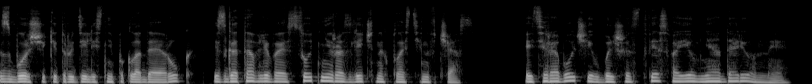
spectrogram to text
Сборщики трудились, не покладая рук, изготавливая сотни различных пластин в час. Эти рабочие в большинстве своем неодаренные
